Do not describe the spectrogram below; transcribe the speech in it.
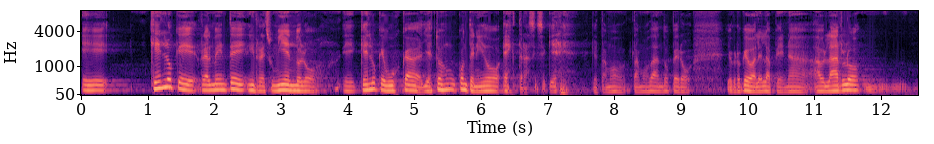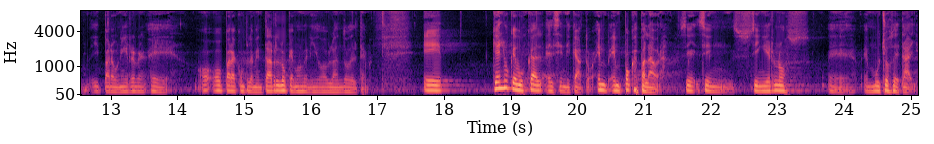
Eh, ¿Qué es lo que realmente, y resumiéndolo, eh, qué es lo que busca, y esto es un contenido extra, si se quiere, que estamos, estamos dando, pero yo creo que vale la pena hablarlo y para unir eh, o, para complementar lo que hemos venido hablando del tema. Eh, ¿Qué es lo que busca el, sindicato? En, pocas palabras, sin, sin, irnos en muchos detalles.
